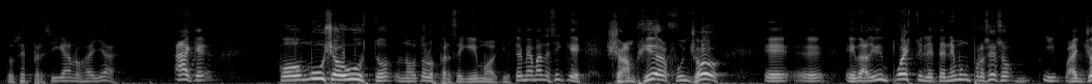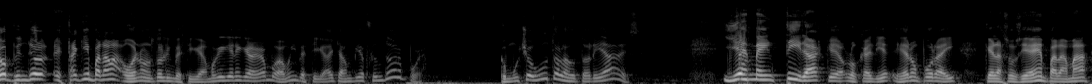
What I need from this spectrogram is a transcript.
Entonces persíganlos allá. Ah, que con mucho gusto nosotros los perseguimos aquí. Usted me manda a decir que Jean-Pierre Funchot eh, eh, evadió impuestos y le tenemos un proceso y Jean-Pierre está aquí en Panamá. Bueno, nosotros lo investigamos. ¿Qué quieren que hagamos? Vamos a investigar a Jean-Pierre Fundor, pues. Con mucho gusto las autoridades. Y es mentira que lo que dijeron por ahí, que las sociedades en Panamá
